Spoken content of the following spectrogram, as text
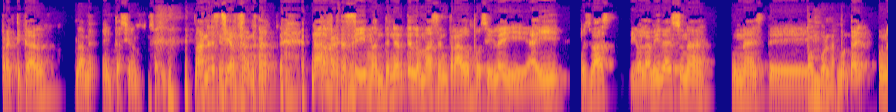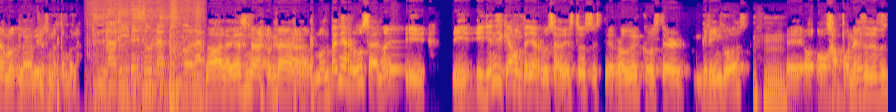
practicar la meditación. no, no es cierto, no. no, pero sí, mantenerte lo más centrado posible y ahí pues vas, digo, la vida es una, una este tómbola. una, la vida es una tómbola. La vida es una tómbola. No, la vida es una, una montaña rusa, ¿no? Y y, y, ya ni siquiera montaña rusa, de estos este, roller coaster gringos eh, o, japoneses,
